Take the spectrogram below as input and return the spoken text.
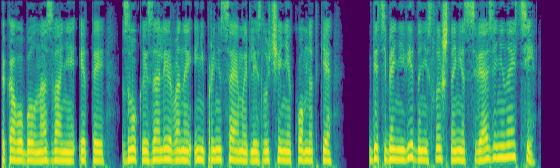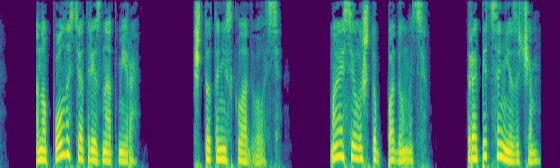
таково было название этой звукоизолированной и непроницаемой для излучения комнатки, где тебя не видно, не слышно, нет связи, не найти. Оно полностью отрезано от мира. Что-то не складывалось. Моя сила, чтобы подумать. Торопиться незачем.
